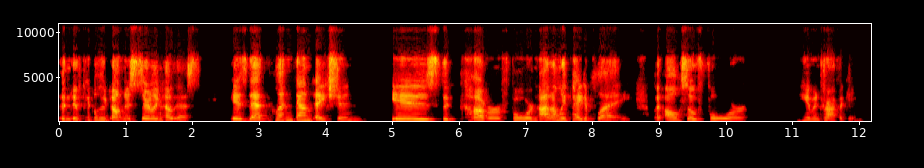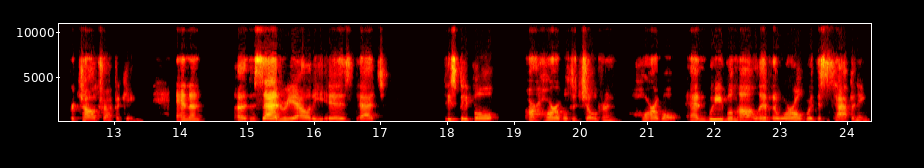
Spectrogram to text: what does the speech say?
the, new people who don't necessarily know this, is that the Clinton Foundation is the cover for not only pay to play, but also for human trafficking, for child trafficking. And uh, the sad reality is that these people are horrible to children, horrible. And we will not live in a world where this is happening.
